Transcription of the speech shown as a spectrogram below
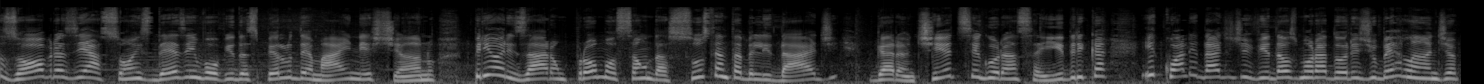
As obras e ações desenvolvidas pelo DEMAI neste ano priorizaram promoção da sustentabilidade, garantia de segurança hídrica e qualidade de vida aos moradores de Uberlândia.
